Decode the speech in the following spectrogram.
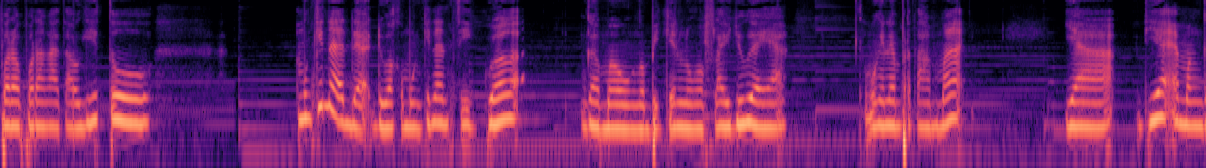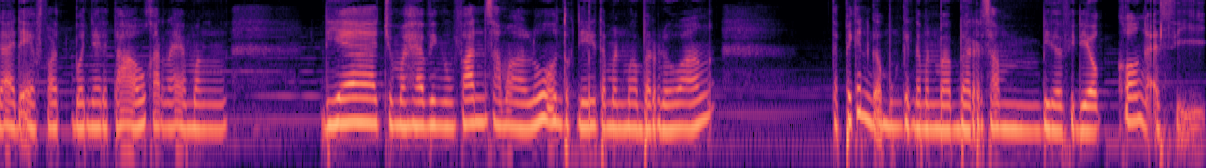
pura-pura nggak tahu gitu. Mungkin ada dua kemungkinan sih. Gua nggak mau ngebikin lu ngefly juga ya. Kemungkinan pertama, ya dia emang gak ada effort buat nyari tahu karena emang dia cuma having fun sama lu untuk jadi teman mabar doang. Tapi kan gak mungkin teman mabar sambil video call gak sih?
